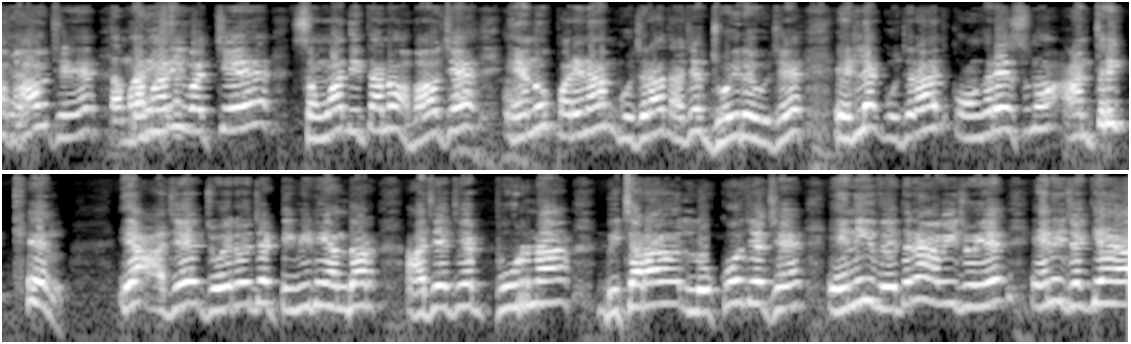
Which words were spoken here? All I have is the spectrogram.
અભાવ છે. તમારી વચ્ચે સંવાદિતાનો અભાવ છે. એનું પરિણામ ગુજરાત આજે જોઈ રહ્યું છે. એટલે ગુજરાત કોંગ્રેસનો આંતરિક ખેલ એ આજે જોઈ રહ્યો છે ટીવીની અંદર. આજે જે પૂરના બિચારા લોકો જે છે એની વેદના આવી જોઈએ. એની જગ્યાએ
